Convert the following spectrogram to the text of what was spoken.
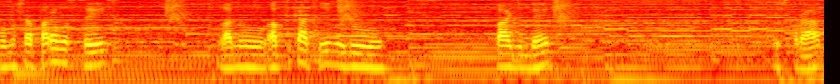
Vou mostrar para vocês lá no aplicativo do PagBank. Extrato.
